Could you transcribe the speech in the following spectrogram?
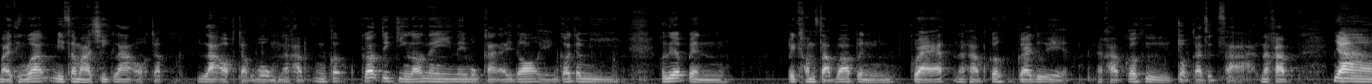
หมายถึงว่ามีสมาชิกลาออกจากลาออกจากวงนะครับก็ก็จริงๆแล้วในในวงการไอดอลเองก็จะมีเขาเรียกเป็นเป็นคำศัพท์ว่าเป็น grad นะครับก็คือ graduate นะครับก็คือจบการศึกษานะครับ อย่าง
